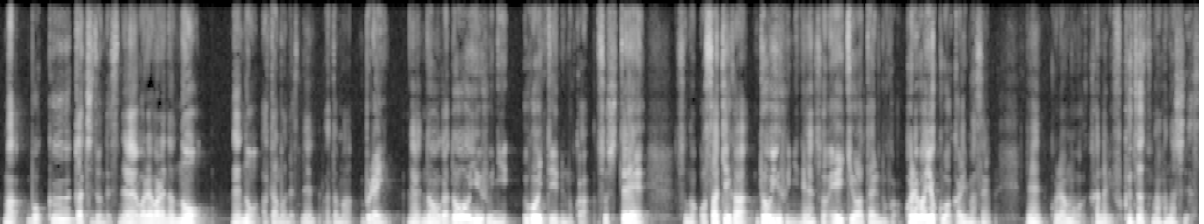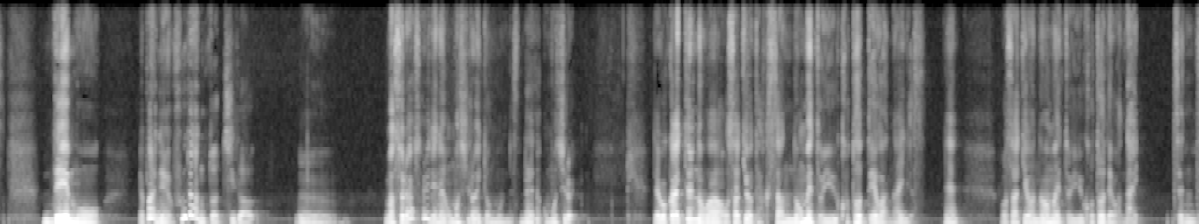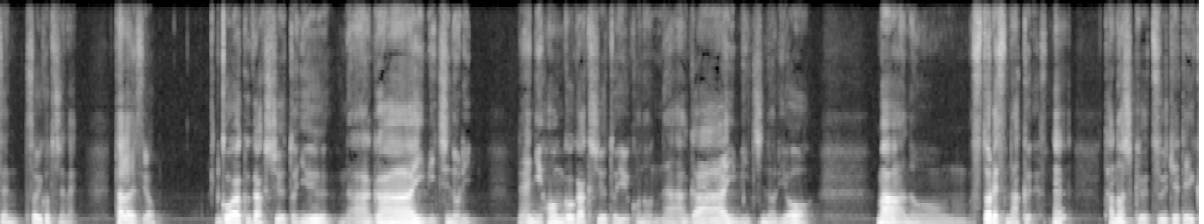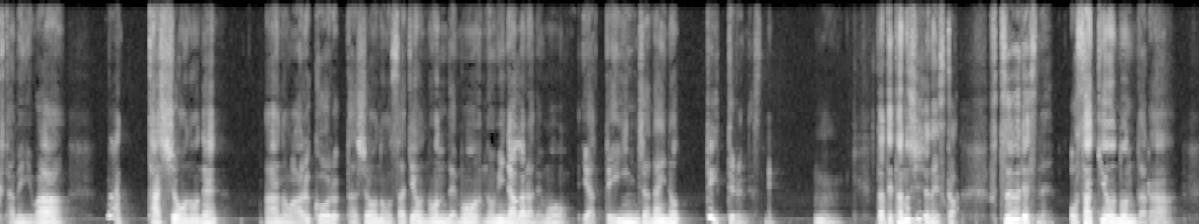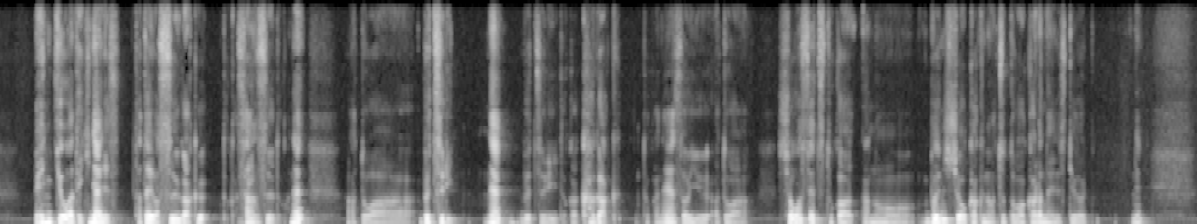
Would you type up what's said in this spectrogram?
まあ僕たちのですね我々の脳、ね、脳頭ですね頭ブレイン、ね、脳がどういうふうに動いているのかそしてそのお酒がどういうふうにねその影響を与えるのかこれはよく分かりません。ね、これはもうかなり複雑な話です。でもやっぱりね普段とは違う。うん、まあそれはそれでね面白いと思うんですね面白い。で僕が言ってるのはお酒をたくさん飲めということではないです。ね、お酒を飲めということではない。全然そういうことじゃない。ただですよ語学学習という長い道のりね、日本語学習というこの長い道のりをまああのストレスなくですね楽しく続けていくためにはまあ多少のねあのアルコール多少のお酒を飲んでも飲みながらでもやっていいんじゃないのって言ってるんですね。うん、だって楽しいじゃないですか。普通ですねお酒を飲んだら勉強はできないです。例えば数学とか算数とかねあとは物理ね物理とか科学とかねそういうあとは小説とかあの文章を書くのはちょっとわからないですけどね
